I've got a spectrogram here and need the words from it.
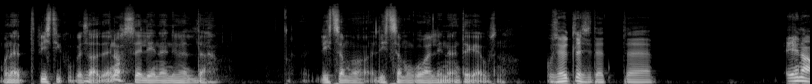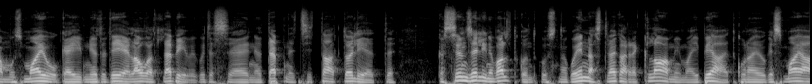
mõned pistikupesad ja noh, selline nii-öelda lihtsama, lihtsamakoeline tegevus, noh. kui sa ütlesid, et äh, enamus maju käib nii-öelda teie laualt läbi või kuidas see nii-öelda täpne tsitaat oli, et kas see on selline valdkond, kus nagu ennast väga reklaamima ei pea, et kuna ju kes maja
